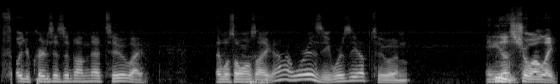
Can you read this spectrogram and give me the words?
felt your criticism on that too. I that was almost like, oh, where is he? Where's he up to? And, and he does show up like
